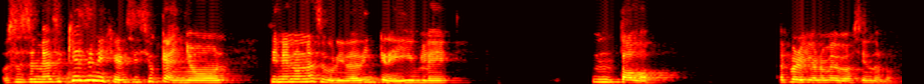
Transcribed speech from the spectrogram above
O sea, se me hace que hacen ejercicio cañón, tienen una seguridad increíble, mm, todo. Pero yo no me veo haciéndolo.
